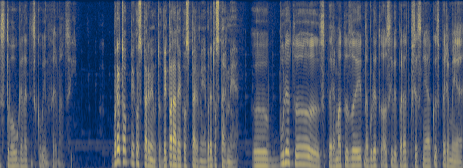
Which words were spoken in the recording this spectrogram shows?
s tvou genetickou informací. Bude to jako spermie, bude to vypadat jako spermie, bude to spermie? Bude to spermatozoid, nebude to asi vypadat přesně jako spermie,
